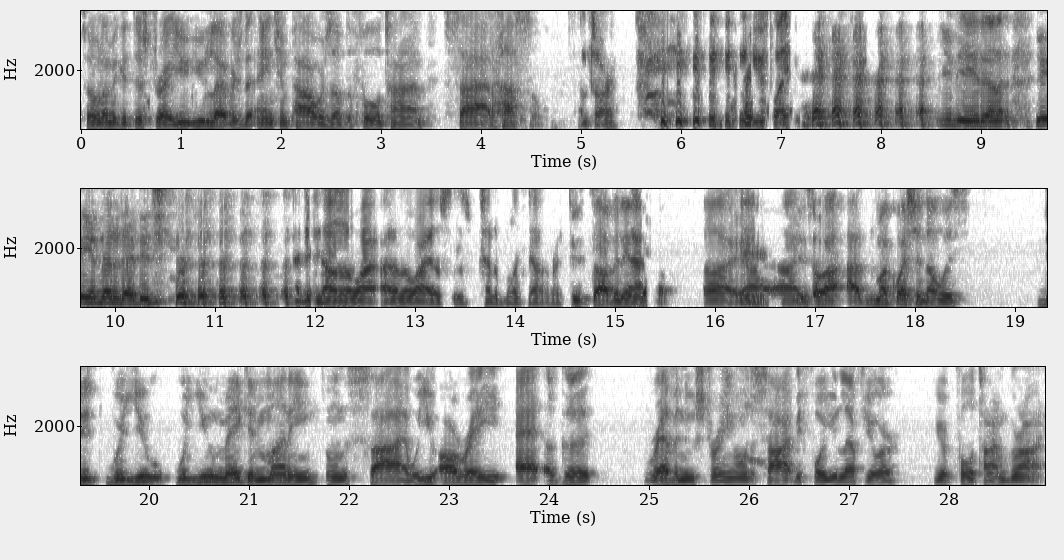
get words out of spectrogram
So let me get this straight. You you leverage the ancient powers of the full time side hustle. I'm sorry. He's like, you did. Uh, you did none of that, did you? I didn't. I don't know why. I don't know why it was, it was kind of blinked out right there. Stop it in. All right, yeah. all right, all right. So I, I, my question though is, did were you were you making money on the side? Were you already at a good revenue stream on the side before you left your your full time grind?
